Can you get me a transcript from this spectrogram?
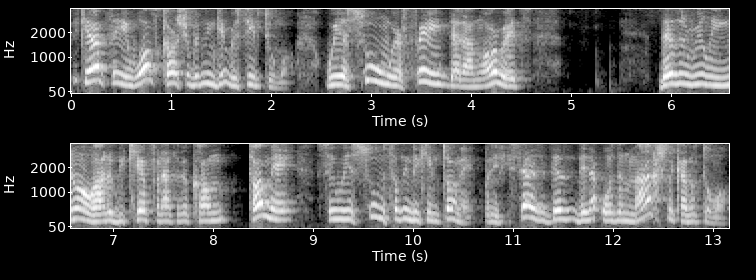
We cannot say it was kosher but didn't get received tumo. We assume we're afraid that Amoritz doesn't really know how to be careful not to become tame, so we assume something became tame. But if he says it doesn't, it wasn't machshlik tumo,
